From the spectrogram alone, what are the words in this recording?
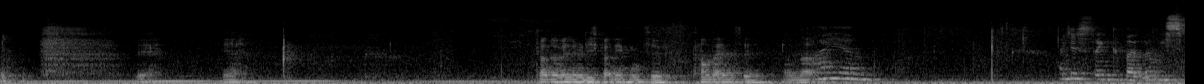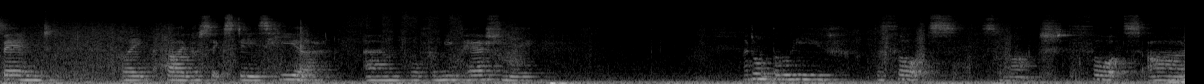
yeah, yeah. Don't know if anybody's got anything to comment on that. I um, I just think about when we spend like five or six days here. Um, well, for me personally, I don't believe the thoughts so much. The thoughts are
